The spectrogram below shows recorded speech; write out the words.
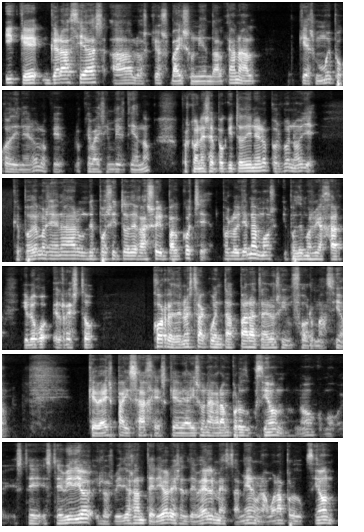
y que gracias a los que os vais uniendo al canal, que es muy poco dinero lo que, lo que vais invirtiendo, pues con ese poquito dinero, pues bueno, oye, que podemos llenar un depósito de gasoil para el coche, pues lo llenamos y podemos viajar y luego el resto corre de nuestra cuenta para traeros información. Que veáis paisajes, que veáis una gran producción, ¿no? Como este, este vídeo y los vídeos anteriores, el de Belmez también, una buena producción.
